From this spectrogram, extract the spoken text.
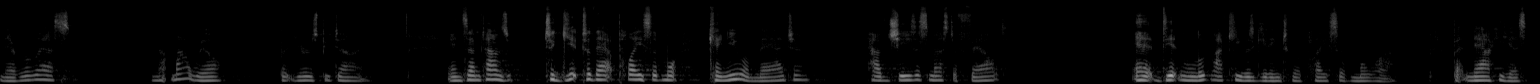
Nevertheless, not my will, but yours be done. And sometimes to get to that place of more, can you imagine how Jesus must have felt? And it didn't look like he was getting to a place of more. But now he is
